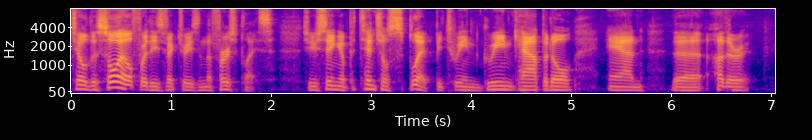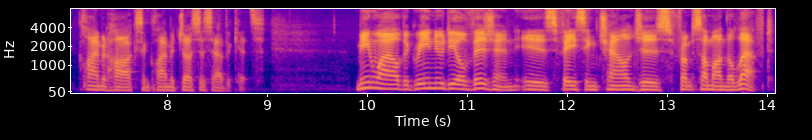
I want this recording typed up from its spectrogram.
till the soil for these victories in the first place. So you're seeing a potential split between green capital and the other climate hawks and climate justice advocates. Meanwhile, the Green New Deal vision is facing challenges from some on the left,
